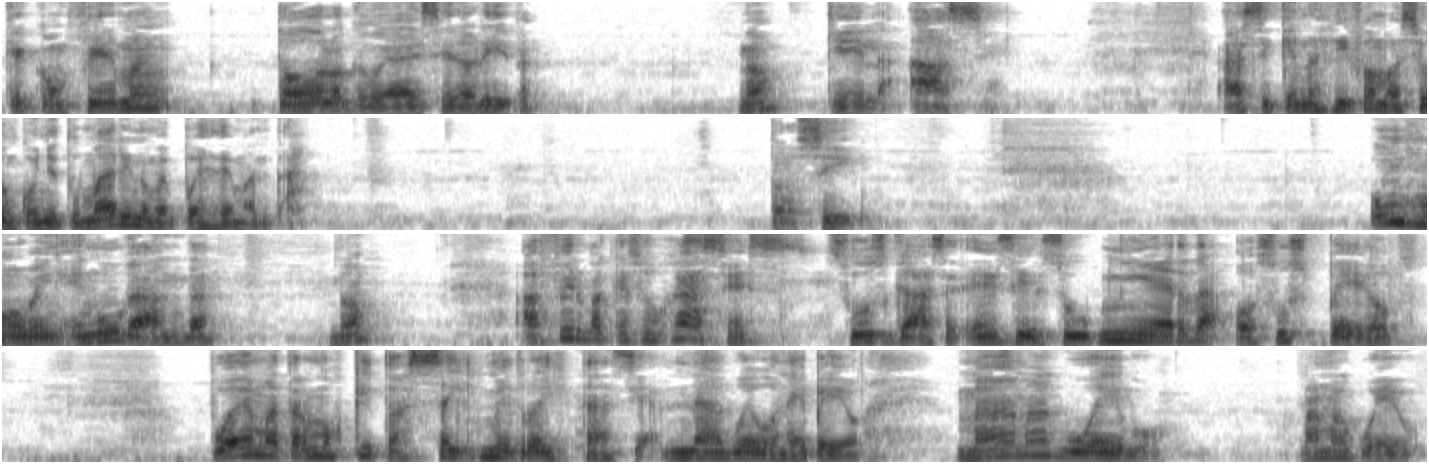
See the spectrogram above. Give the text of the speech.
Que confirman todo lo que voy a decir ahorita, ¿no? Que él hace. Así que no es difamación, coño, tu madre y no me puedes demandar. Prosigo. Un joven en Uganda, ¿no? Afirma que sus gases, sus gases, es decir, su mierda o sus peos, puede matar mosquitos a 6 metros de distancia. Nah, huevo, no peo. Mama huevo. Mama huevo.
